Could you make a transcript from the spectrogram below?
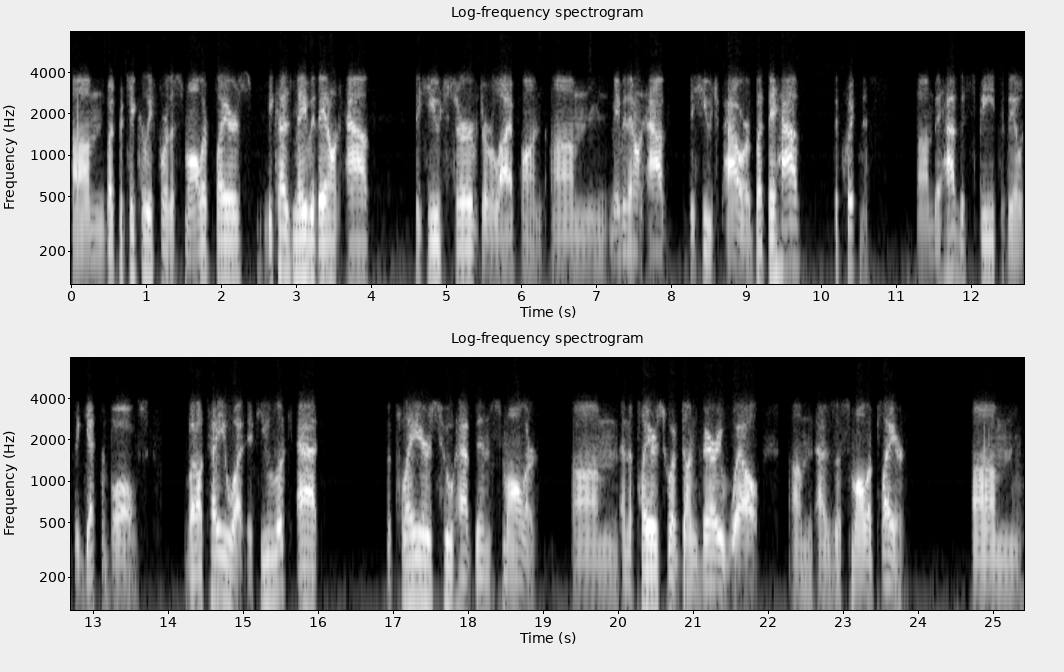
um, but particularly for the smaller players, because maybe they don't have the huge serve to rely upon, um, maybe they don't have the huge power, but they have the quickness. Um, they have the speed to be able to get the balls. But I'll tell you what, if you look at the players who have been smaller um, and the players who have done very well um, as a smaller player, um,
